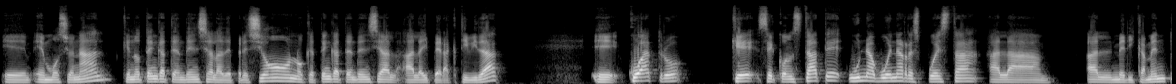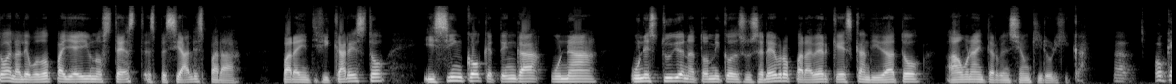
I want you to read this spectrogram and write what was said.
eh, emocional, que no tenga tendencia a la depresión o que tenga tendencia a la, hiperactividad. Eh, cuatro, que se constate una buena respuesta al medicamento, a la levodopa, y hay unos test especiales para, para identificar esto. Y cinco, que tenga una, un estudio anatómico de su cerebro para ver que es candidato a una intervención quirúrgica. claro. Ok.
